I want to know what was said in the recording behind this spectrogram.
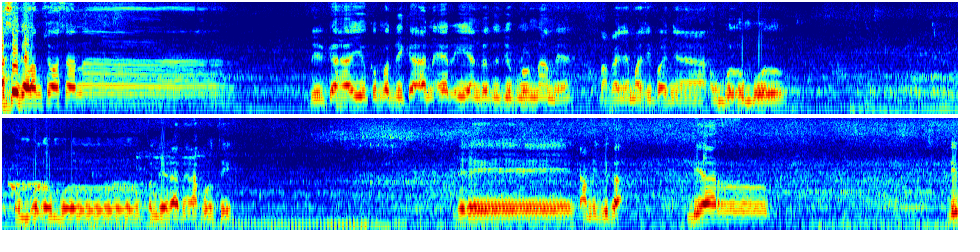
masih dalam suasana Dirgahayu kemerdekaan RI yang ke-76 ya. Makanya masih banyak umbul-umbul umbul-umbul bendera merah putih. Jadi kami juga biar di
